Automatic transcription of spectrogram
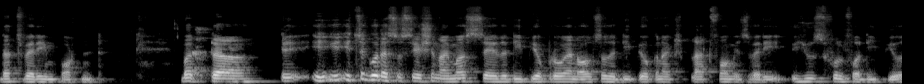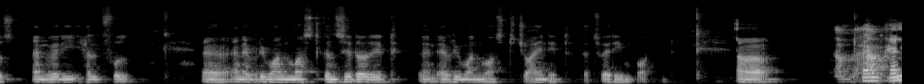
That's very important. But uh, i i- it's a good association, I must say. The DPO Pro and also the DPO Connect platform is very useful for DPOs and very helpful. Uh, and everyone must consider it and everyone must join it. That's very important. Uh, I'm and, happy. and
